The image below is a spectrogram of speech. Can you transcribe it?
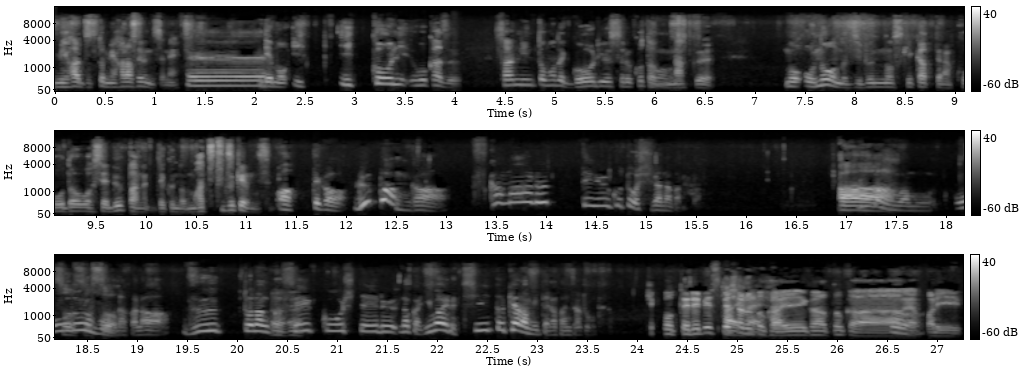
見はずっと見張らせるんですよね。えー、でもい一向に動かず、3人ともで合流することもなく、もう各々自分の好き勝手な行動をしてルパンが出てくるのを待ち続けるんですよ。あ、てか、ルパンが捕まるっていうことを知らなかった。ルパンはもう大泥棒だから、ずーっとなんか成功している、なんかいわゆるチートキャラみたいな感じだと思ってた。結構テレビスペシャルとかはい映画とうんか、やっぱり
